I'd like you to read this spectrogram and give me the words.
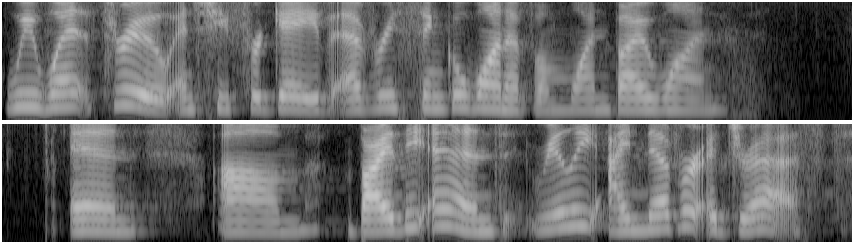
We went through, and she forgave every single one of them one by one. And um, by the end, really, I never addressed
